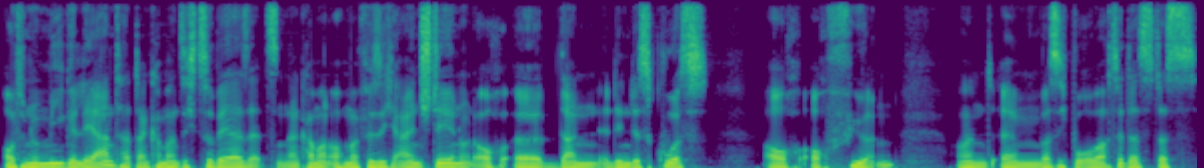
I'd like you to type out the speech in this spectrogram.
Autonomie gelernt hat, dann kann man sich zur Wehr setzen. Dann kann man auch mal für sich einstehen und auch äh, dann den Diskurs auch, auch führen. Und ähm, was ich beobachte, dass das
